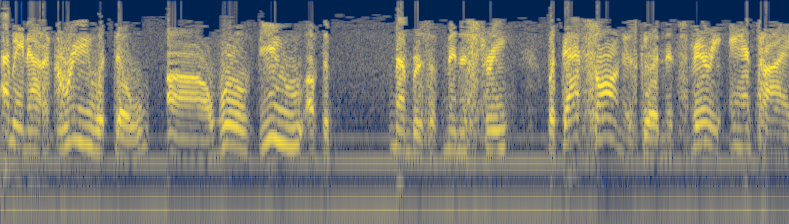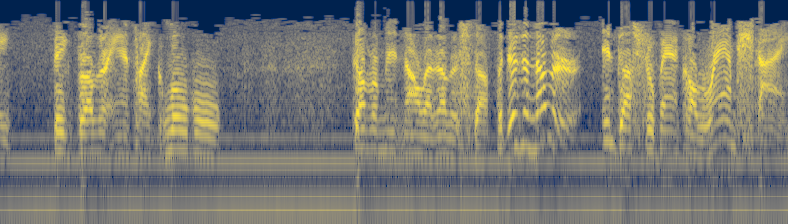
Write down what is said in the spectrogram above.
I may not agree with the uh, worldview of the members of ministry, but that song is good, and it's very anti-Big Brother, anti-global government, and all that other stuff. But there's another industrial band called Rammstein.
